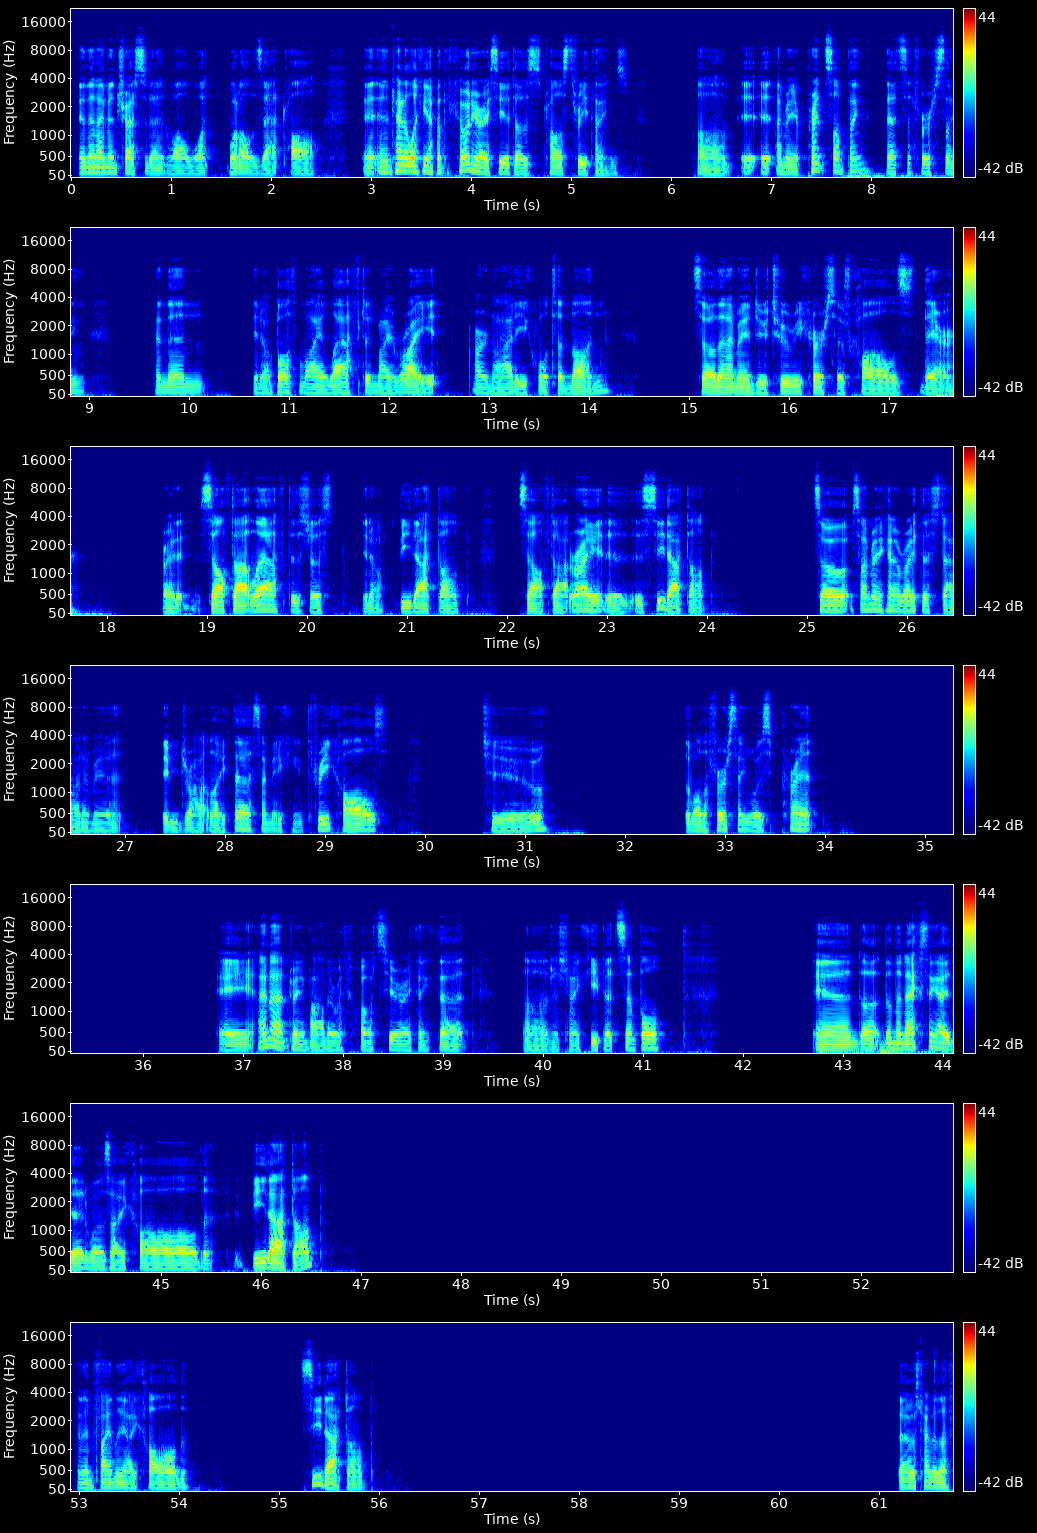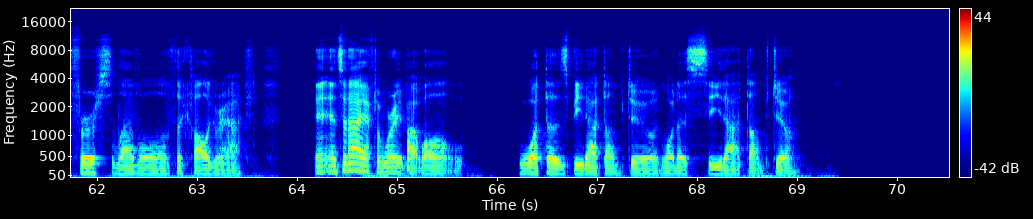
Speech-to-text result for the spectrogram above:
and then I'm interested in well, what what all does that call? And, and kind of looking up at the code here, I see it does calls three things. Um, it, it, I'm going to print something. That's the first thing. And then, you know, both my left and my right are not equal to none. So then I'm going to do two recursive calls there. Right? Self.left is just, you know, b.dump. Self.right is, is c.dump. So, so I'm going to kind of write this down. I'm going to maybe draw it like this. I'm making three calls to, well, the first thing was print a. I'm not going to bother with quotes here. I think that uh, just trying to keep it simple. And uh, then the next thing I did was I called b.dump. And then finally I called c.dump. That was kind of the first level of the call graph. And, and so now I have to worry about, well, what does b.dump do and what does c.dump do?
